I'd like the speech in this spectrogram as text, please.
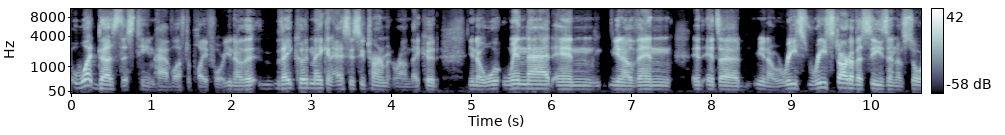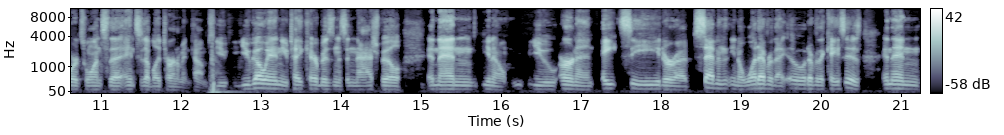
what does this team have left to play for? You know, that they could make an SEC tournament run. They could, you know, win that, and you know, then it, it's a you know re- restart of a season of sorts once the NCAA tournament comes. You you go in, you take care of business in Nashville, and then you know you earn an eight seed or a seven, you know, whatever that whatever the case is, and then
